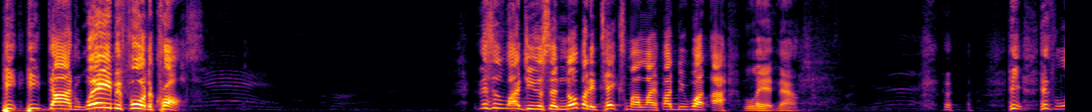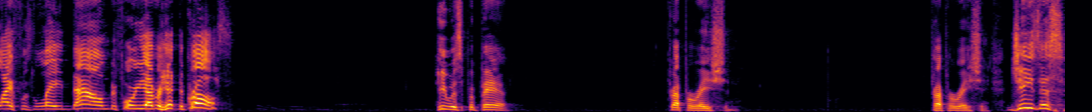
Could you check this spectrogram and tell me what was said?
he, he died way before the cross. This is why Jesus said, Nobody takes my life. I do what? I lay it down. his life was laid down before he ever hit the cross. He was prepared. Preparation. Preparation. Jesus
